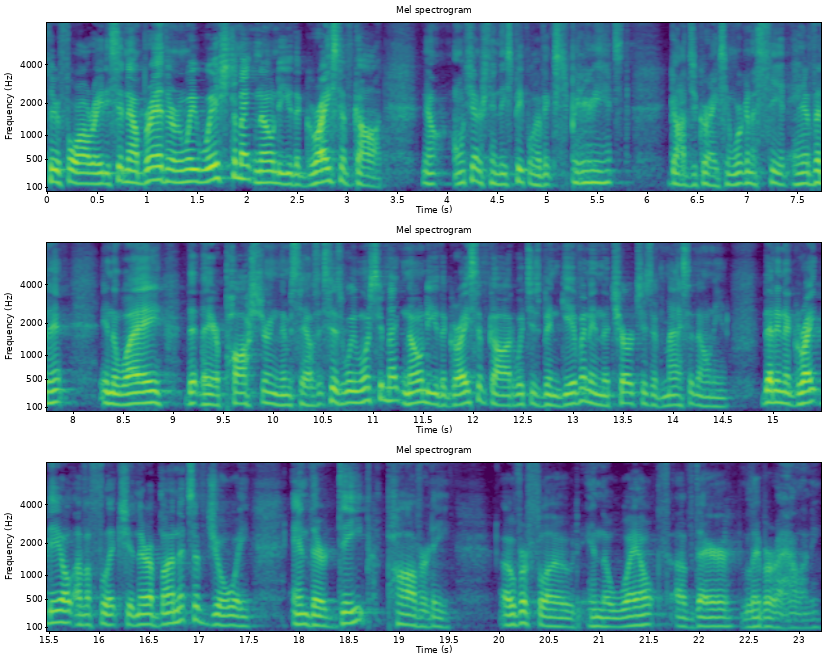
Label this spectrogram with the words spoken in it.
through 4 already. He said, Now, brethren, we wish to make known to you the grace of God. Now, I want you to understand these people have experienced God's grace, and we're going to see it evident in the way that they are posturing themselves. It says, We wish to make known to you the grace of God which has been given in the churches of Macedonia, that in a great deal of affliction, their abundance of joy and their deep poverty overflowed in the wealth of their liberality.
